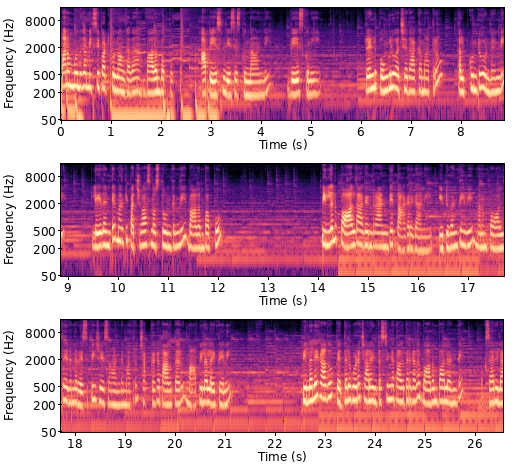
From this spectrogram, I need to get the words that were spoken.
మనం ముందుగా మిక్సీ పట్టుకున్నాం కదా బాదం పప్పు. ఆ పేస్ట్ని వేసేసుకుందామండి. వేసుకుని రెండు పొంగులు వచ్చేదాకా మాత్రం కలుపుకుంటూ ఉండండి. లేదంటే మనకి పచ్చివాసన వస్తూ ఉంటుంది బాదం పప్పు. పిల్లలు పాలు తాగండిరా అంటే తాగరు కానీ ఇటువంటివి మనం పాలతో ఏదైనా రెసిపీ చేసామంటే మాత్రం చక్కగా తాగుతారు మా పిల్లలు అయితేని పిల్లలే కాదు పెద్దలు కూడా చాలా ఇంట్రెస్టింగ్గా తాగుతారు కదా బాదం పాలు అంటే. ఒకసారి ఇలా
